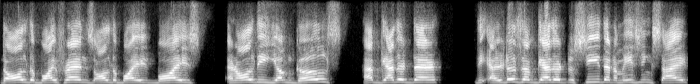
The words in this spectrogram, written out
the, all the boyfriends all the boy boys and all the young girls have gathered there the elders have gathered to see that amazing sight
